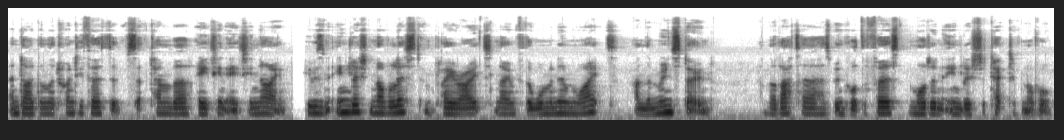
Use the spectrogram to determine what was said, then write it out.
and died on the 23rd of September 1889. He was an English novelist and playwright known for The Woman in White and The Moonstone, and the latter has been called the first modern English detective novel.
